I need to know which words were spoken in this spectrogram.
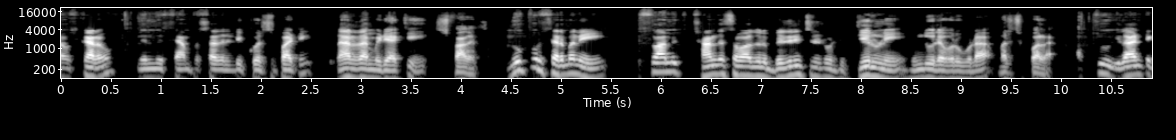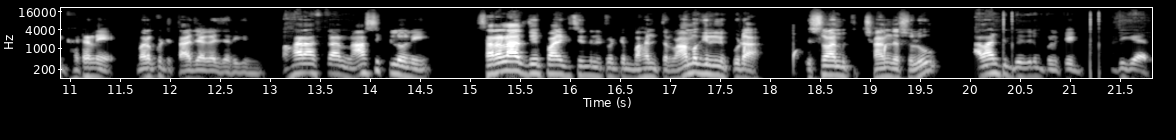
నమస్కారం. నేను మీ శ్యాంప్రసాద్ రెడ్డి కోర్సిపాటి నారదా మీడియాకి స్వాగతం. నూపూర్ శర్మని ఇస్లామిక్ ఛాందసవాదులు బెదిరించినటువంటి తీరుని హిందువులు ఎవరు కూడా మర్చిపోలే. అచ్చు ఇలాంటి ఘటనే మరొకటి తాజాగా జరిగింది. మహారాష్ట్ర నాసిక్లోని సరళా ద్వీపానికి చెందినటువంటి మహంత్ రామగిరిని కూడా ఇస్లామిక్ ఛాందసులు అలాంటి బెదిరింపులకి దిగారు.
